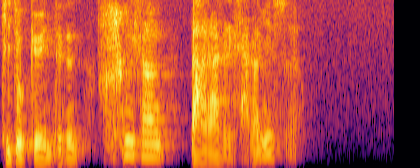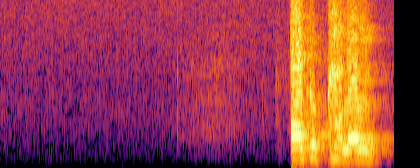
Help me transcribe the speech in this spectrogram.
기독교인들은 항상 나라를 사랑했어요. 애국하는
